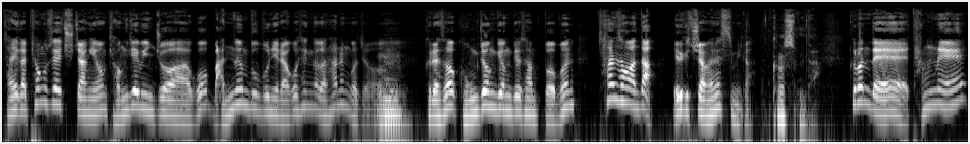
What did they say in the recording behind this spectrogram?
자기가 평소에 주장해온 경제민주화하고 맞는 부분이라고 생각을 하는 거죠. 음. 그래서 공정경제 3법은 찬성한다 이렇게 주장을 했습니다. 그렇습니다. 그런데 당내에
